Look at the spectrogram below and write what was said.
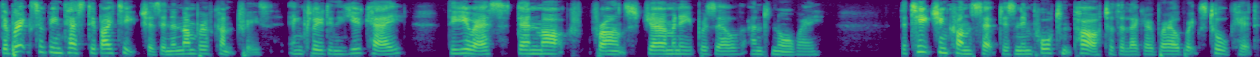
The bricks have been tested by teachers in a number of countries, including the UK, the US, Denmark, France, Germany, Brazil, and Norway. The teaching concept is an important part of the LEGO Braille Bricks toolkit,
